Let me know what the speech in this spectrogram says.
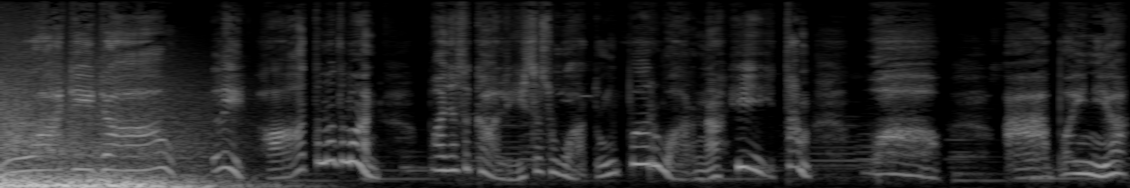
Wadidaw! Lihat teman-teman, banyak sekali sesuatu berwarna hitam. Wow, apa ini ya?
